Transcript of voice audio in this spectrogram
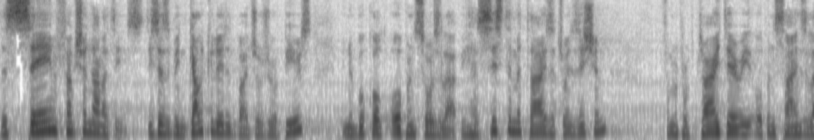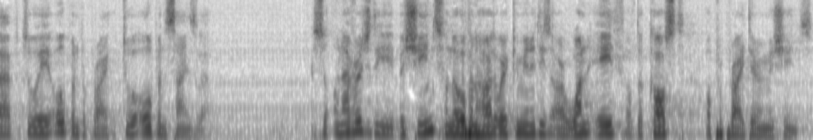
The same functionalities. This has been calculated by Joshua Pearce in a book called Open Source Lab. He has systematized the transition from a proprietary open science lab to a open to an open science lab. So on average, the machines from the open hardware communities are one eighth of the cost of proprietary machines.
